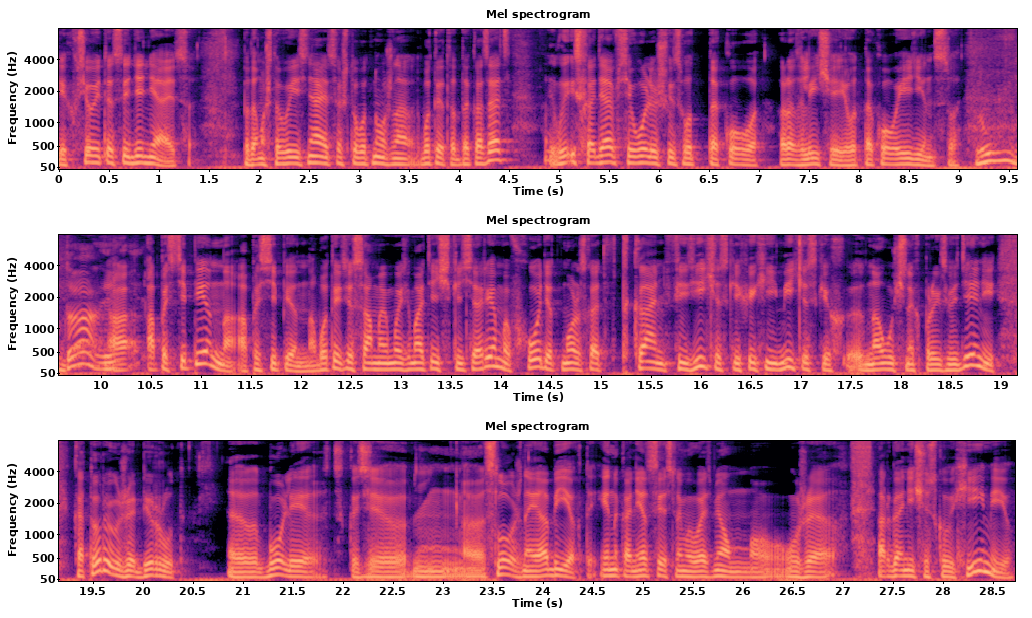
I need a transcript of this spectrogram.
математических все это соединяется, потому что выясняется, что вот нужно вот это доказать, исходя всего лишь из вот такого различия и вот такого единства. Ну да. А, а постепенно, а постепенно вот эти самые математические теоремы входят, можно сказать, в ткань физически физических и химических э, научных произведений, которые уже берут более так сказать, э, сложные объекты. И, наконец, если мы возьмем уже органическую химию,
